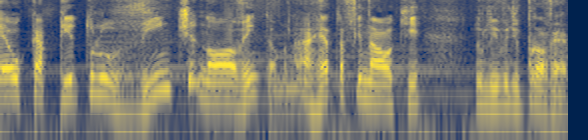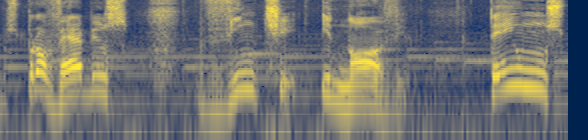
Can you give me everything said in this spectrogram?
é o capítulo 29, hein? Estamos na reta final aqui do livro de Provérbios. Provérbios 29 tem uns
